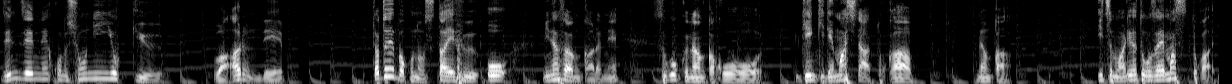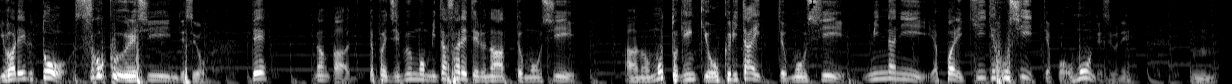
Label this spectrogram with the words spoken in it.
全然ねこの承認欲求はあるんで例えばこのスタイフを皆さんからねすごくなんかこう元気出ましたとかなんかいつもありがとうございますとか言われるとすごく嬉しいんですよでなんかやっぱり自分も満たされてるなって思うしあのもっと元気を送りたいって思うしみんなにやっぱり聞いてほしいってやっぱ思うんですよね。うん、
